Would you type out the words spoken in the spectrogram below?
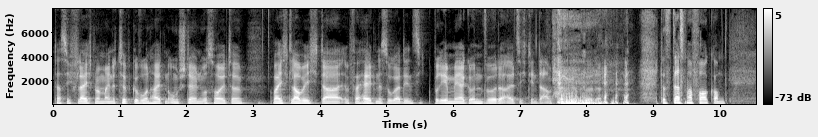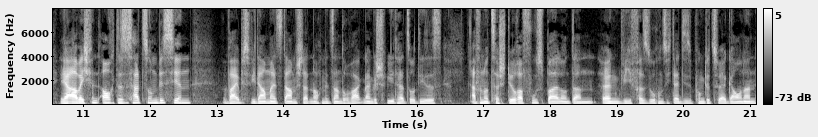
dass ich vielleicht mal meine Tippgewohnheiten umstellen muss heute, weil ich glaube, ich da im Verhältnis sogar den Sieg Bremen mehr gönnen würde, als ich den Darmstadt gönnen würde. dass das mal vorkommt. Ja, aber ich finde auch, das hat so ein bisschen Vibes, wie damals Darmstadt noch mit Sandro Wagner gespielt hat, so dieses einfach nur Zerstörerfußball und dann irgendwie versuchen, sich da diese Punkte zu ergaunern.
